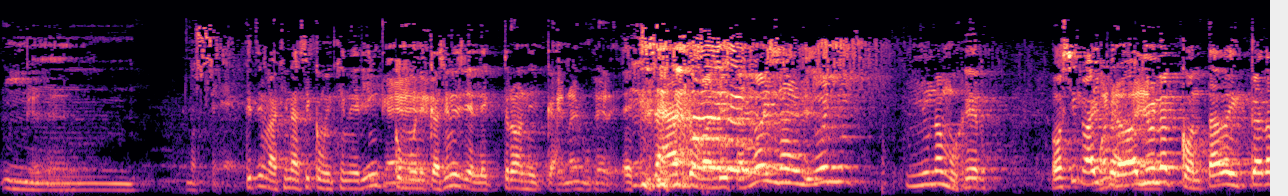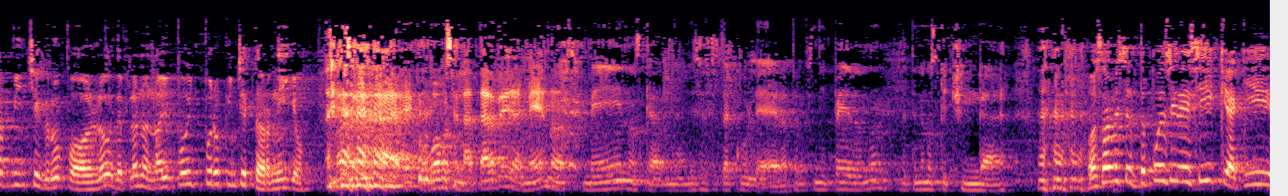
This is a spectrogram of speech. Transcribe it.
Mm, no sé. ¿Qué te imaginas así como ingeniería en Que- comunicaciones y electrónica? Que no hay mujeres. Exacto, bandita, no hay, nadie, no hay ni, ni una mujer. O sí lo hay, Bueno, pero hay eh. una contada en cada pinche grupo, o luego de plano no hay pu- puro pinche tornillo. Más ahorita, eh, como vamos en la tarde, al menos. Menos, carnal, eso está culera, pero pues ni pedo, ¿no? Le tenemos que chingar. O sabes, te puedes ir decir que aquí,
